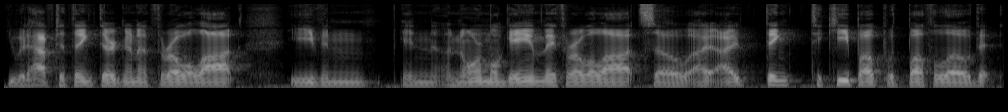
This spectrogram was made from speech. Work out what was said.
you would have to think they're going to throw a lot. Even in a normal game, they throw a lot. So I, I think to keep up with Buffalo, that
